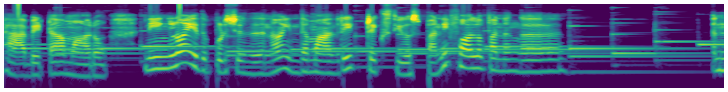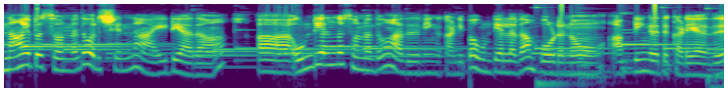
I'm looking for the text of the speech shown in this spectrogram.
ஹேபிட்டாக மாறும். நீங்களும் இது பிடிச்சிருந்ததுன்னா இந்த மாதிரி ட்ரிக்ஸ் யூஸ் பண்ணி ஃபாலோ பண்ணுங்கள் நான் இப்போ சொன்னது ஒரு சின்ன ஐடியா தான். உண்டியல்னு சொன்னதும் அது நீங்கள் கண்டிப்பாக உண்டியலில் தான் போடணும் அப்படிங்கிறது கிடையாது.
